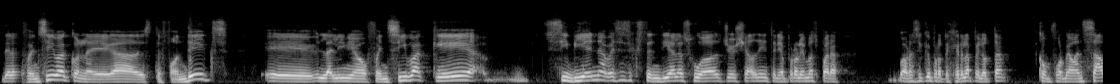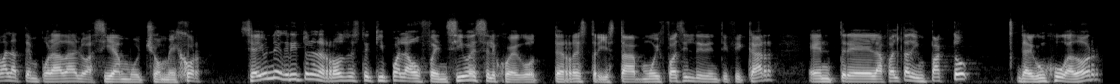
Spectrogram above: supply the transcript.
de la ofensiva con la llegada de Stephon Diggs, eh, la línea ofensiva que si bien a veces extendía las jugadas, Josh Allen tenía problemas para ahora sí que proteger la pelota, conforme avanzaba la temporada lo hacía mucho mejor. Si hay un negrito en el arroz de este equipo a la ofensiva es el juego terrestre y está muy fácil de identificar entre la falta de impacto de algún jugador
